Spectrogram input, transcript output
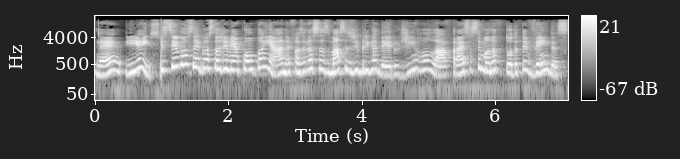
né? E é isso. E se você gostou de me acompanhar, né, fazendo essas massas de brigadeiro, de enrolar para essa semana toda ter vendas,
